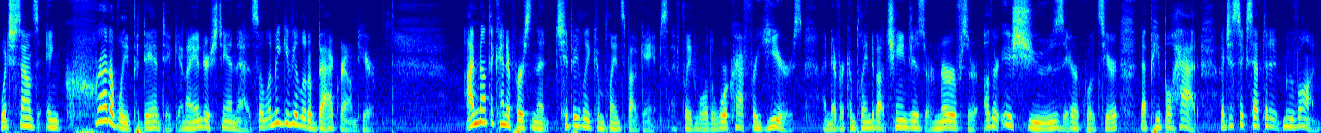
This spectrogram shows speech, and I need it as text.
which sounds incredibly pedantic, and I understand that. So let me give you a little background here. I'm not the kind of person that typically complains about games. I've played World of Warcraft for years. I never complained about changes or nerfs or other issues, air quotes here, that people had. I just accepted it and move on.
